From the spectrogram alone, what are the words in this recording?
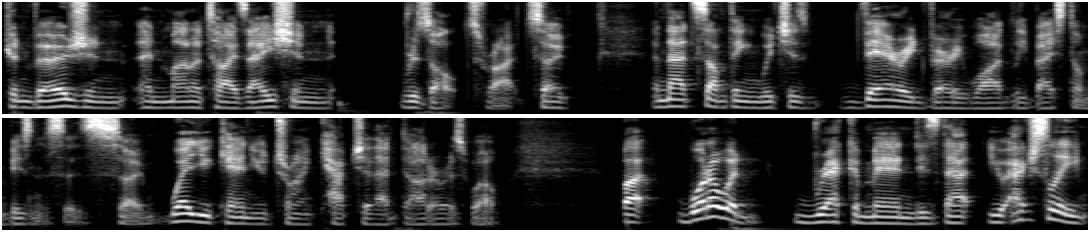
conversion and monetization results, right? So, and that's something which is varied very widely based on businesses. So, where you can, you try and capture that data as well. But what I would recommend is that you actually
